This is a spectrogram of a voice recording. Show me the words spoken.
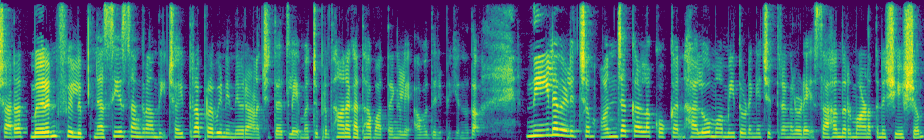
ശരത് മെറിൻ ഫിലിപ്പ് നസീർ സംക്രാന്തി ചൈത്ര പ്രവീൺ എന്നിവരാണ് ചിത്രത്തിലെ മറ്റു പ്രധാന കഥാപാത്രങ്ങളെ അവതരിപ്പിക്കുന്നത്. നീല വെളിച്ചം അഞ്ചക്കള്ളക്കൊക്കൻ ഹലോ മമ്മി തുടങ്ങിയ ചിത്രങ്ങളുടെ സഹനിർമ്മാണത്തിന് ശേഷം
